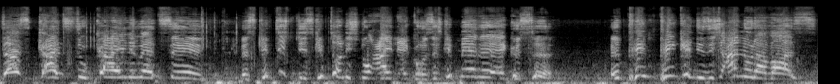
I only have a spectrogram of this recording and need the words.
Das kannst du keinem erzählen! Es gibt, nicht, es gibt doch nicht nur einen Erguss, es gibt mehrere Ergüsse! Äh, Pink, pinkeln die sich an oder was?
